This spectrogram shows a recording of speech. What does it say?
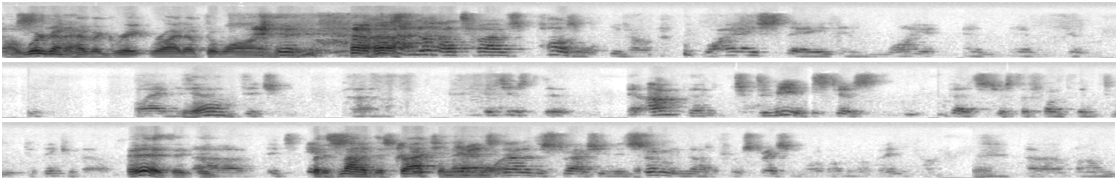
Oh, we're gonna have a great ride up the wine. I'm still at times puzzled, you know, why I stayed and why and and, and why I didn't Yeah. ditch. Uh, it's just uh, I'm to me it's just that's just a fun thing to, to think about. It is, it- it- Uh, it's, but it's not a distraction yeah, anymore. it's not a distraction. It's certainly not a frustration of, of, of any kind. Uh, I'm,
